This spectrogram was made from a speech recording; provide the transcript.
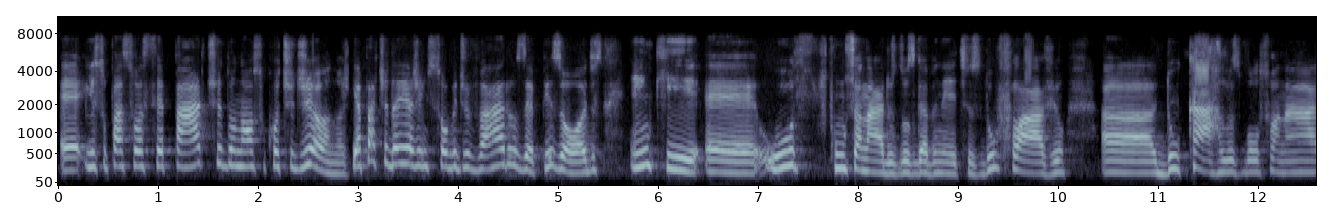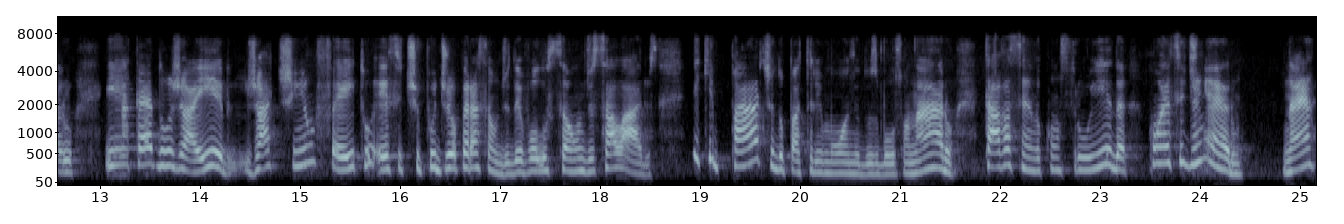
é, isso passou a ser parte do nosso cotidiano. E a partir daí a gente soube de vários episódios em que é, os funcionários dos gabinetes do Flávio, uh, do Carlos Bolsonaro e até do Jair já tinham feito esse tipo de operação de devolução de salários. E que parte do patrimônio dos Bolsonaro estava sendo construída com esse dinheiro né?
